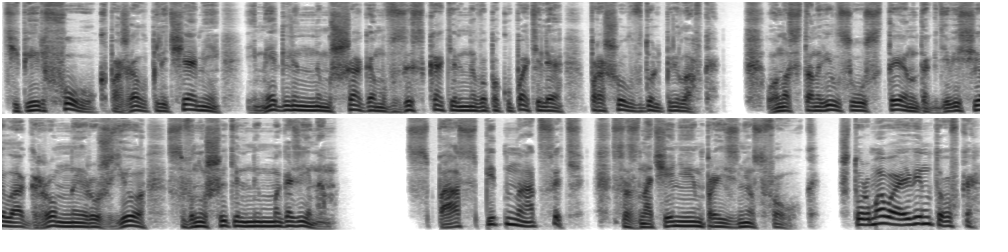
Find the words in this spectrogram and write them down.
Теперь Фоук пожал плечами и медленным шагом взыскательного покупателя прошел вдоль прилавка. Он остановился у стенда, где висело огромное ружье с внушительным магазином. «Спас-15», — со значением произнес Фоук. «Штурмовая винтовка.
